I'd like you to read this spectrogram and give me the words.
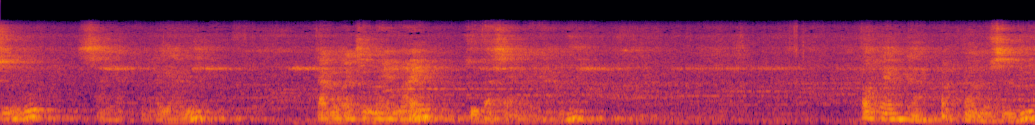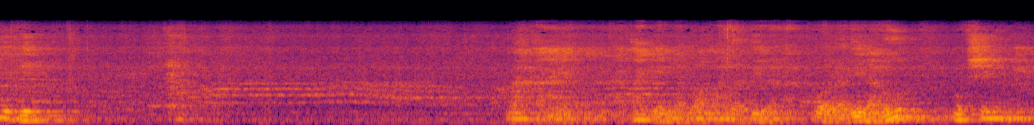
sungguh-sungguh saya layani kamu ngaji main-main juga saya layani kau yang dapat kamu sendiri maka ayat mengatakan yang Allah maha ladina wa ladina hu musyirin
